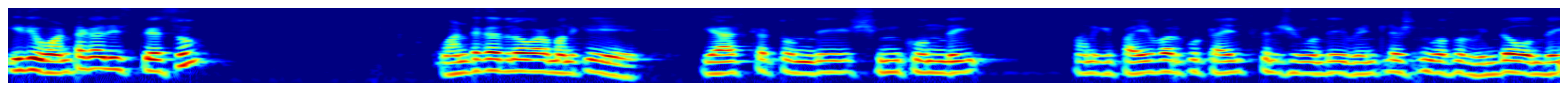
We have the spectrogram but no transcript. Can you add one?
ఇది వంటగది స్పేసు. వంటగదిలో కూడా మనకి గ్యాస్ కట్ ఉంది షింక్ ఉంది మనకి పై వరకు టైల్స్ ఫినిషింగ్ ఉంది వెంటిలేషన్ కోసం విండో ఉంది.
